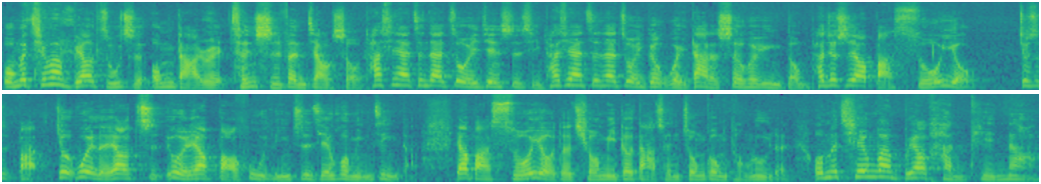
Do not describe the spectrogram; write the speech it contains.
我们千万不要阻止翁达瑞陈时奋教授，他现在正在做一件事情，他现在正在做一个伟大的社会运动，他就是要把所有。就是把就为了要治，为了要保护林志坚或民进党，要把所有的球迷都打成中共同路人。我们千万不要喊停啊！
